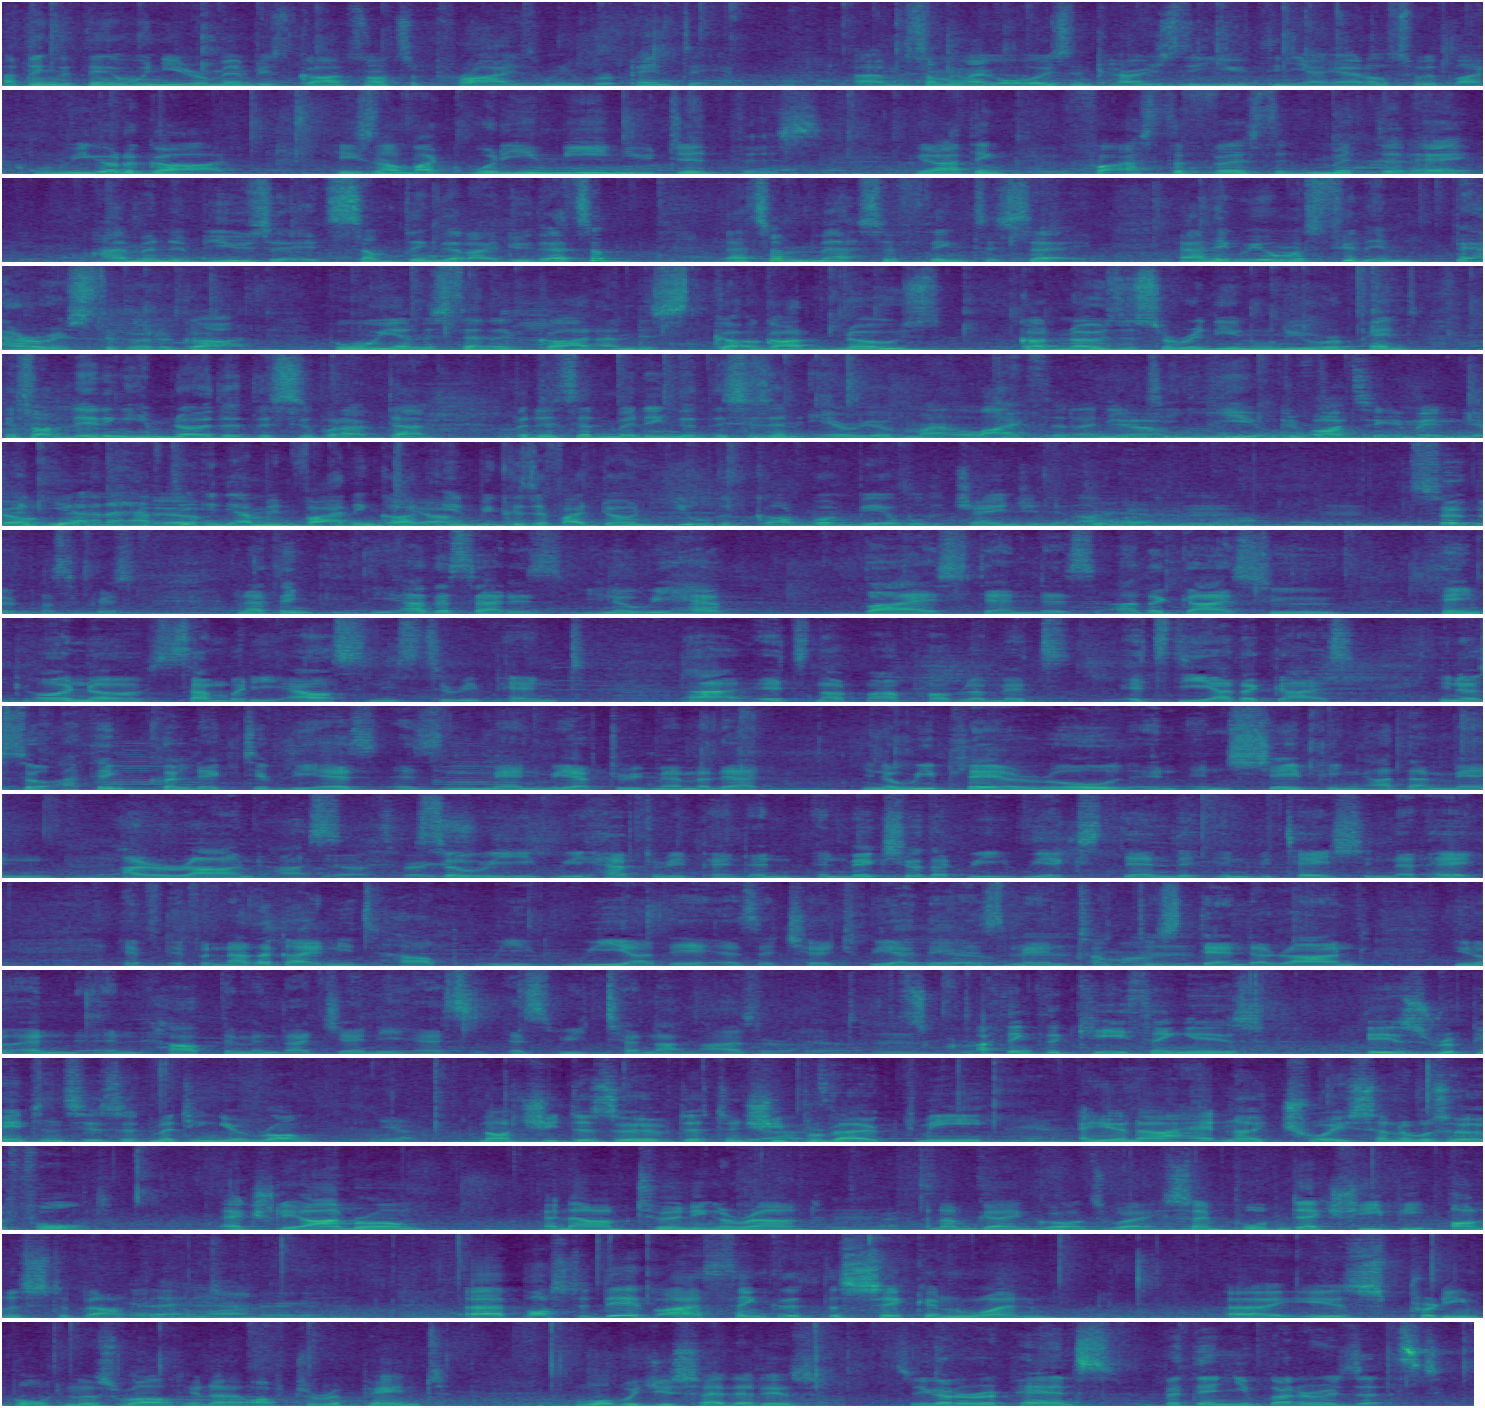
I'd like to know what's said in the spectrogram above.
I think the thing that we need to remember is God's not surprised when we repent to Him. Um, something like I always encourage the youth and young adults with, like, when we go to God, He's not like, "What do you mean you did this?" You know, I think for us to first admit that, hey, I'm an abuser. It's something that I do. That's a that's a massive thing to say. And I think we almost feel embarrassed to go to God. But when we understand that God underst- God God knows God knows us already, and when we repent, it's not letting Him know that this is what I've done, but it's admitting that this is an area of my life that I need to yield. Inviting him in, yeah. And, yeah, and I have to. And I'm inviting God Yeah. in because if I don't yield it, God won't be able to change it in our life. Mm. So good, Pastor Chris. And I think the other side is, you know, we have bystanders, other guys who think, oh no, somebody else needs to repent. Uh, it's not my problem. It's it's the other guys. You know, so I think collectively as as men, we have to remember that. You know, we play a role in, in shaping other men around us. so we, we have to repent and, and make sure that we, we extend the invitation that, hey, if, if another guy needs help, we, we are there as a church, we are there as men to, to stand around, you know, and, and help them in that journey as, as we turn our lives around. I think the key thing is is repentance is admitting you're wrong. Yeah. Not she deserved it and she provoked me and you know I had no choice and it was her fault. Actually I'm wrong and now I'm turning around and I'm going God's way. So important to actually be honest about that. Uh, Pastor Dev, I think that the second one uh, is pretty important as well, you know, after repent. What would you say that is? So you've got to repent, but then you've got to resist,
